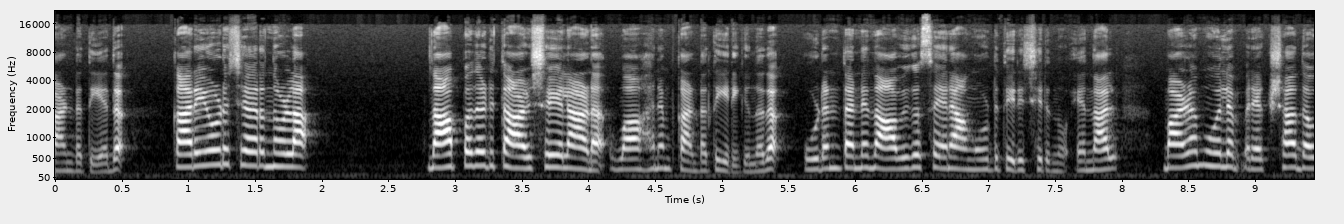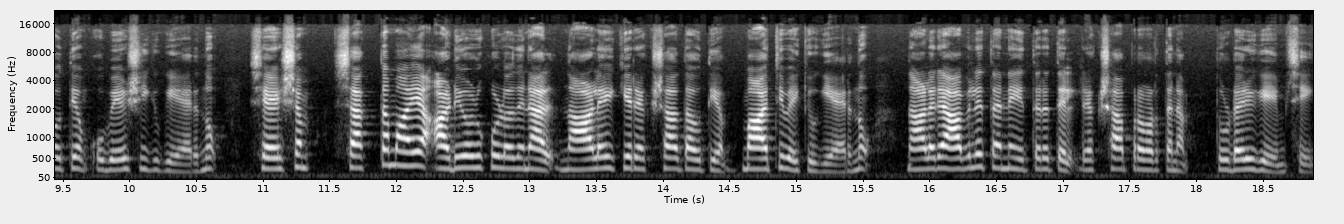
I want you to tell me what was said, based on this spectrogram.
കണ്ടെത്തിയത്. കരയോട് ചേർന്നുള്ള നാൽപ്പതടി താഴ്ചയിലാണ് വാഹനം കണ്ടെത്തിയിരിക്കുന്നത്. ഉടൻ തന്നെ നാവികസേന അങ്ങോട്ട് തിരിച്ചിരുന്നു. എന്നാൽ മഴ മൂലം രക്ഷാദൗത്യം ഉപേക്ഷിക്കുകയായിരുന്നു. ശേഷം ശക്തമായ അടിയൊഴുക്കുള്ളതിനാൽ നാളേക്ക് രക്ഷാദൗത്യം മാറ്റിവെക്കുകയായിരുന്നു. നാളെ രാവിലെ തന്നെ ഇത്തരത്തിൽ രക്ഷാപ്രവർത്തനം തുടരുകയും ചെയ്യും.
